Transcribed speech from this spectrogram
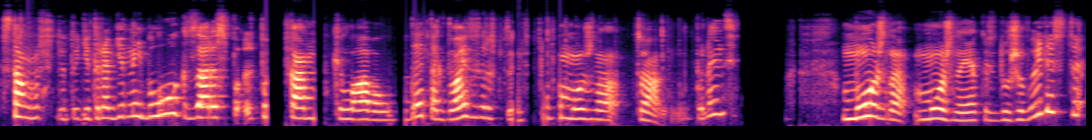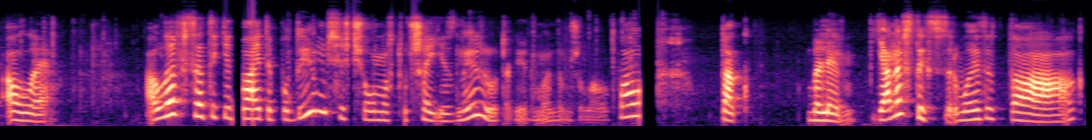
Ставимо сюди тоді трав'яний блок. Зараз почекаємо, поки лава упаде. Так, давайте зараз. Тут можна. Так, ну, в принципі. Можна, можна якось дуже вилізти, але. Але все-таки давайте подивимося, що у нас тут ще є знизу. Так, я думаю, там вже лава впала. Так, блін, я не встиг це зробити. Так.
